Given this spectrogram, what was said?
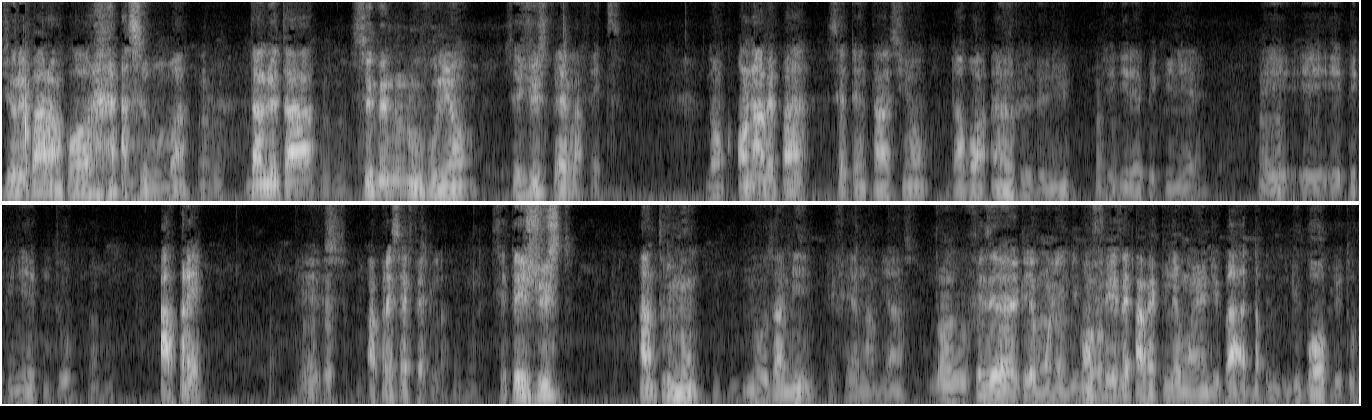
je repars encore à ce moment. Dans le temps, ce que nous, nous voulions, c'est juste faire la fête. Donc, on n'avait pas cette intention d'avoir un revenu, je dirais pécuniaire, et, et- et pécuniaire plutôt, après, La euh, après cette fête-là. C'était juste entre nous, nos amis, et faire l'ambiance. Donc vous faisiez avec les moyens du On bord. faisait avec les moyens du, bar, dans- du bord plutôt.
